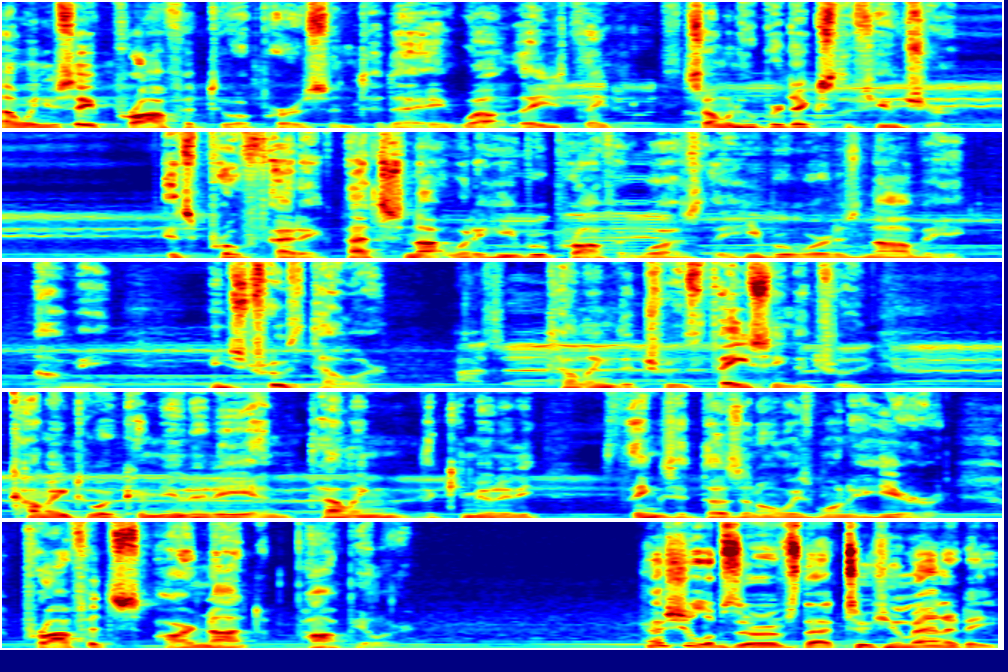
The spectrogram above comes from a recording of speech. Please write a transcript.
Now, when you say prophet to a person today, well, they think someone who predicts the future. It's prophetic. That's not what a Hebrew prophet was. The Hebrew word is navi. Navi means truth teller, telling the truth, facing the truth, coming to a community and telling the community things it doesn't always want to hear. Prophets are not popular. Heschel observes that to humanity,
